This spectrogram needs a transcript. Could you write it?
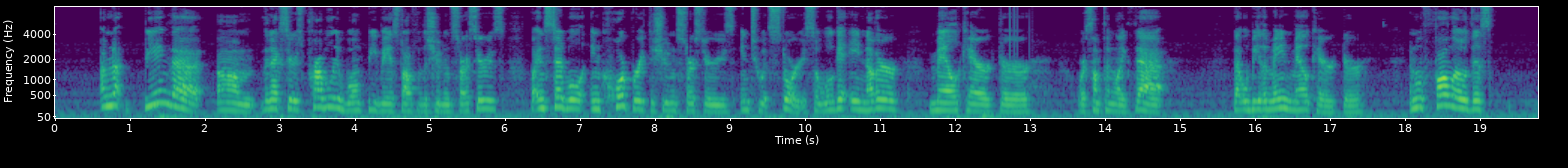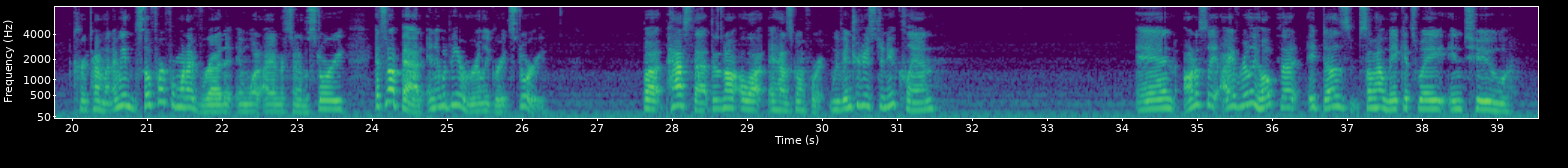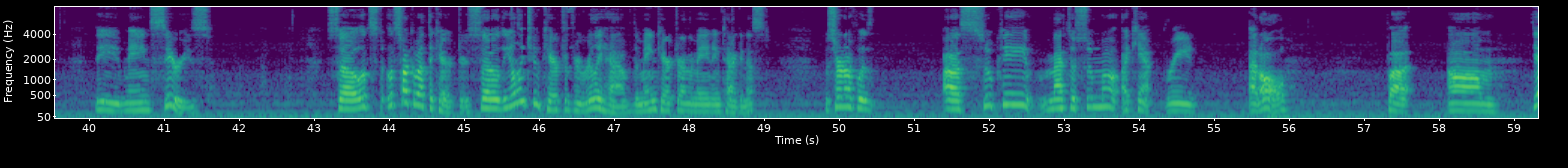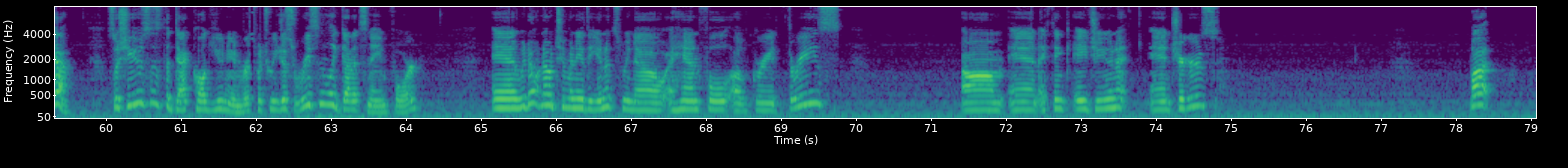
I'm not being that um the next series probably won't be based off of the Shooting Star series, but instead will incorporate the Shooting Star series into its story. So we'll get another male character or something like that that will be the main male character and we'll follow this current timeline. I mean, so far from what I've read and what I understand of the story, it's not bad, and it would be a really great story. But past that, there's not a lot it has going for it. We've introduced a new clan, and honestly, I really hope that it does somehow make its way into the main series. So let's let's talk about the characters. So the only two characters we really have, the main character and the main antagonist, we start off with Asuka Matsumoto. I can't read at all. But, um, yeah. So she uses the deck called Unionverse, which we just recently got its name for. And we don't know too many of the units. We know a handful of grade 3s. Um, and I think AG unit and triggers. But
